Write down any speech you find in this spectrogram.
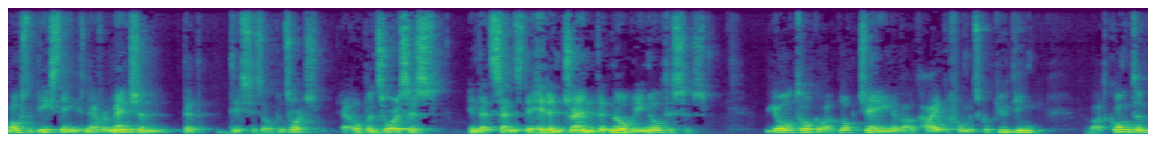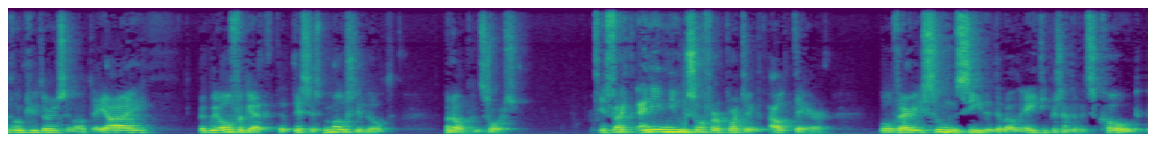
most of these things never mention that this is open source. Open source is, in that sense, the hidden trend that nobody notices. We all talk about blockchain, about high performance computing, about quantum computers, about AI, but we all forget that this is mostly built on open source. In fact, any new software project out there will very soon see that about 80% of its code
